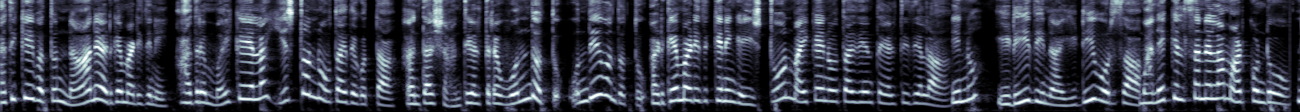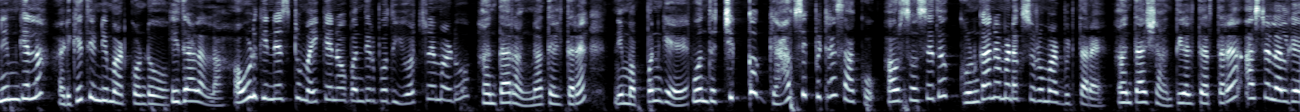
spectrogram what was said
ಅದಕ್ಕೆ ಇವತ್ತು ನಾನೇ ಅಡ್ಗೆ ಮಾಡಿದೀನಿ ಆದ್ರೆ ಮೈ ಕೈಯೆಲ್ಲ ಎಷ್ಟೊಂದು ನೋವ್ತಾ ಇದೆ ಗೊತ್ತಾ? ಅಂತ ಶಾಂತಿ ಹೇಳ್ತಾರೆ, ಒಂದೊತ್ತು, ಒಂದೇ ಒಂದೊತ್ತು. ಅಡ್ಗೆ ಮಾಡಿದಕ್ಕೆ ನಿಂಗೆ ಇಷ್ಟೊಂದ್ ಮೈ ಕೈ ನೋವ್ತಾ ಇದೆ ಅಂತ ಹೇಳ್ತಿದ್ಯಲ್ಲ? ಇನ್ನು ಇಡೀ ದಿನ, ಇಡೀ ವರ್ಷ ಮನೆ ಕೆಲ್ಸನೆಲ್ಲ ಮಾಡ್ಕೊಂಡು, ನಿಮ್ಗೆಲ್ಲ ಅಡಿಗೆ ತಿಂಡಿ ಮಾಡ್ಕೊಂಡು ಇದಾಳಲ್ಲ ಅವಳಿಗಿನ್ನೆಷ್ಟು ಮೈ ಕೈ ನೋವು ಬಂದಿರ್ಬೋದು ಯೋಚನೆ ಮಾಡು ಅಂತ ರಂಗನಾಥ್ ಹೇಳ್ತಾರೆ. ನಿಮ್ಮ ಅಪ್ಪನ್ಗೆ ಒಂದು ಚಿಕ್ಕ ಗ್ಯಾಪ್ ಸಿಕ್ಬಿಟ್ರೆ ಸಾಕು. ಅವ್ರ ಸೊಸೆದು ಗುಣಗಾನ ಮಾಡಕ್ ಶುರು ಮಾಡ್ಬಿಡ್ತಾರೆ ಅಂತ ಶಾಂತಿ ಹೇಳ್ತಾ ಇರ್ತಾರೆ. ಅಷ್ಟ್ರಲ್ಲಿ ಅಲ್ಗೆ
